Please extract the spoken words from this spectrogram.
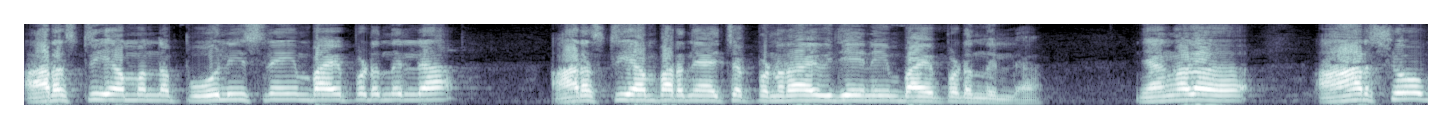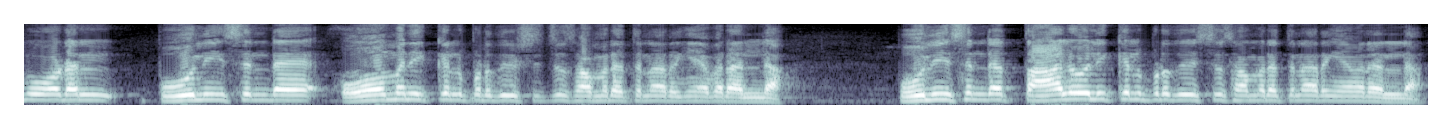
അറസ്റ്റ് ചെയ്യാൻ വന്ന പോലീസിനെയും ഭയപ്പെടുന്നില്ല. അറസ്റ്റ് ചെയ്യാൻ പറഞ്ഞയച്ച പിണറായി വിജയനെയും ഭയപ്പെടുന്നില്ല. ഞങ്ങൾ ആർഷോ മോഡൽ പോലീസിന്റെ ഓമനിക്കൽ പ്രതീക്ഷിച്ച് സമരത്തിന് ഇറങ്ങിയവരല്ല പോലീസിന്റെ താലോലിക്കൽ പ്രതീക്ഷിച്ച് സമരത്തിന് ഇറങ്ങിയവരല്ല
